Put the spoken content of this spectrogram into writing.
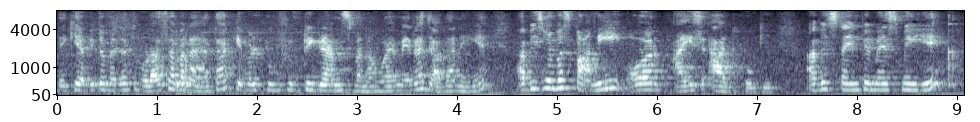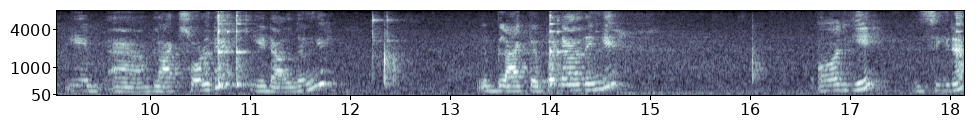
देखिए, अभी तो मैंने थोड़ा सा बनाया था, केवल 250 ग्राम्स बना हुआ है मेरा, ज़्यादा नहीं है। अब इसमें बस पानी और आइस ऐड होगी। अब इस टाइम पे मैं इसमें ये ये ब्लैक सॉल्ट है, ये डाल देंगे। ये ब्लैक पेपर डाल देंगे। और ये ज़ीरा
